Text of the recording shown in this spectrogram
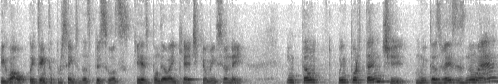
igual 80% das pessoas que respondeu à enquete que eu mencionei. Então, o importante muitas vezes não é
